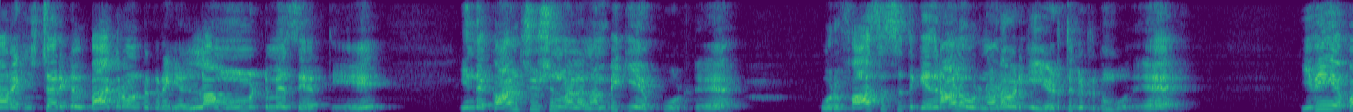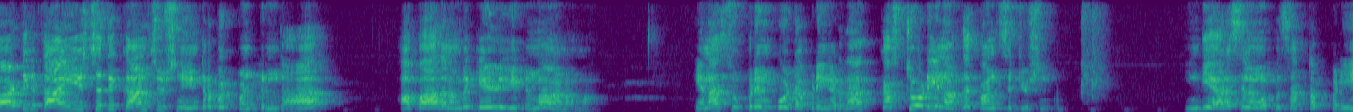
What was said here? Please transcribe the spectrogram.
வேற ஹிஸ்டாரிக்கல் பேக்ரவுண்ட் இருக்கிற எல்லா மூமெண்ட்டுமே சேர்த்து இந்த கான்ஸ்டியூஷன் மேலே நம்பிக்கையை போட்டு ஒரு ஃபாசிசத்துக்கு எதிரான ஒரு நடவடிக்கை எடுத்துக்கிட்டு இருக்கும்போது இவங்க பாட்டுக்கு தான் இஷ்டத்துக்கு கான்ஸ்டியூஷன் இன்டர்பிரட் பண்ணிட்டு இருந்தா அப்போ அதை நம்ம கேள்வி கேட்கணுமா வேணாமா? ஏன்னா சுப்ரீம் கோர்ட் அப்படிங்கிறது தான் கஸ்டோடியன் ஆஃப் த கான்ஸ்டிடியூஷன் இந்திய அரசியலமைப்பு சட்டப்படி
